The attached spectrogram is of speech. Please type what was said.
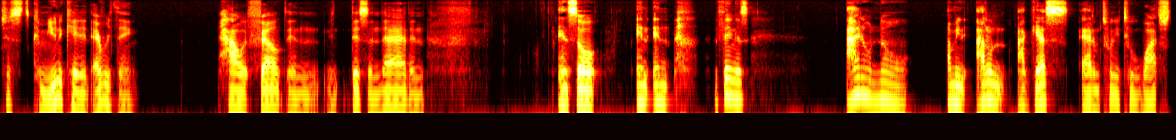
just communicated everything. How it felt and this and that and and so and and the thing is i don't know. I mean i don't i guess adam 22 watched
